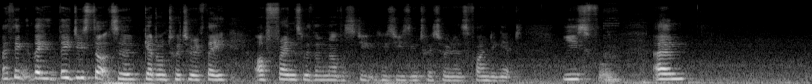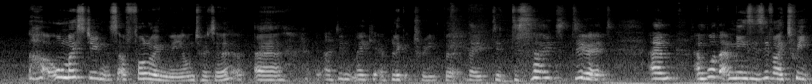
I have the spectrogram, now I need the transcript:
I think they, they do start to get on Twitter if they are friends with another student who's using Twitter and is finding it useful. Um, all my students are following me on Twitter. Uh, I didn't make it obligatory, but they did decide to do it. Um, and what that means is if I tweet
